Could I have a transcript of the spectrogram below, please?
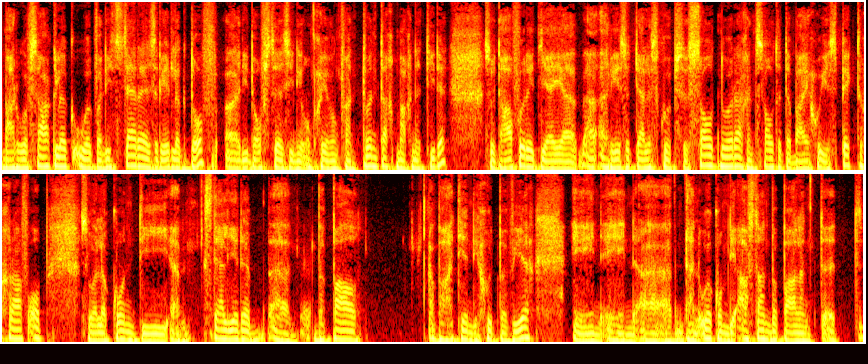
maar hoofsaaklik ook want die sterre is redelik dof. Uh die dofste is in die omgewing van 20 magnitude. So daarvoor het jy 'n uh, 'n reuse teleskoop so SALT nodig het 'n baie goeie spektrograaf op, so hulle kon die um, snelhede uh, bepaal waar teen die goed beweeg en en uh, dan ook om die afstandbepaling te te,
